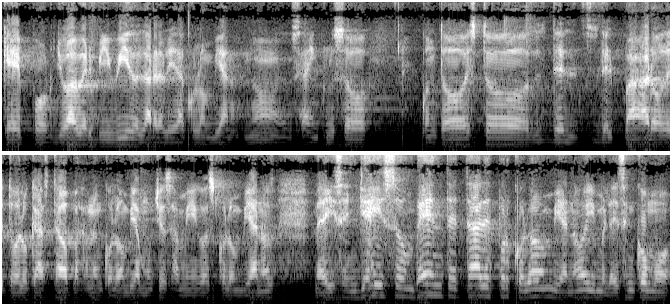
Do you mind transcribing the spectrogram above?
que por yo haber vivido la realidad colombiana, ¿no? O sea, incluso con todo esto del, del, paro, de todo lo que ha estado pasando en Colombia, muchos amigos colombianos me dicen, Jason, vente, tal, es por Colombia, ¿no? Y me lo dicen como,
